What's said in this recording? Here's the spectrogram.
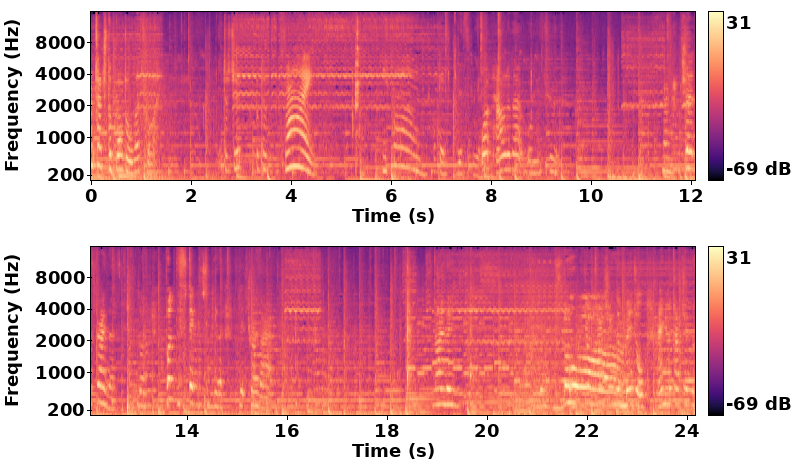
Don't touch the bottle, that's why. Touch it. The... Fine. Fine. Okay, this way. What? How did that one? Let's try this. Look, put the sticks together. Let's try that. No, then Stop, you're touching the middle and you're touching the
